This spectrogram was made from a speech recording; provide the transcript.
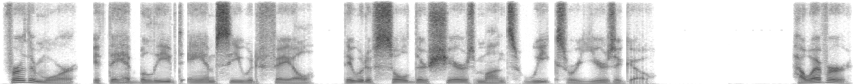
Furthermore, if they had believed AMC would fail, they would have sold their shares months, weeks, or years ago. However,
